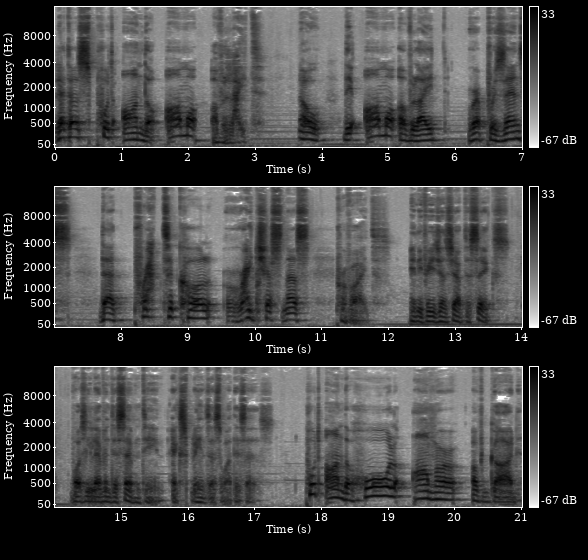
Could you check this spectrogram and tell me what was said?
Let us put on the armor of light. Now, the armor of light represents that practical righteousness provides in Ephesians chapter 6, verse 11 to 17, explains us what this is. Put on the whole armor of God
